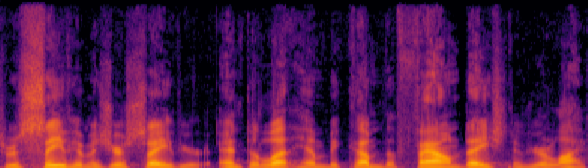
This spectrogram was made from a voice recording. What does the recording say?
to receive Him as your Savior and to let Him become the foundation of your life.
